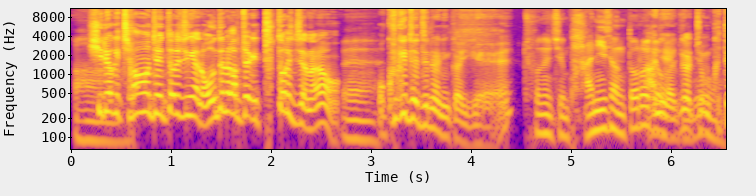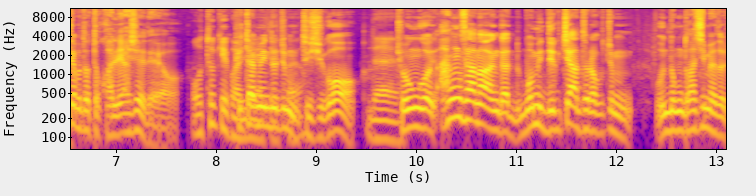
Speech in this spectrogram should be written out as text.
아. 시력이 천천히 떨어지는 게 아니라 어느 날 갑자기 툭 떨어지잖아요. 네. 어, 그렇게 되더라니까 이게. 저는 지금 반 이상 떨어져가지고 아니에요. 그러니까 좀 그때부터 또 관리하셔야 돼요. 어떻게 관리? 비타민도 좀 드시고 네. 좋은 거 항산화 그러니까 몸이 늙지 않도록 좀 운동도 하시면서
